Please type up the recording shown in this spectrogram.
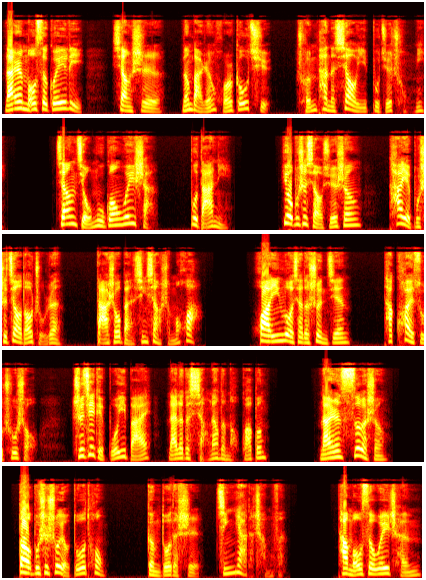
男人眸色瑰丽，像是能把人魂勾去，唇畔的笑意不觉宠溺。江九目光微闪，不打你，又不是小学生，他也不是教导主任，打手板心像什么话？话音落下的瞬间，他快速出手，直接给薄一白来了个响亮的脑瓜崩。男人嘶了声。倒不是说有多痛，更多的是惊讶的成分。他眸色微沉，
